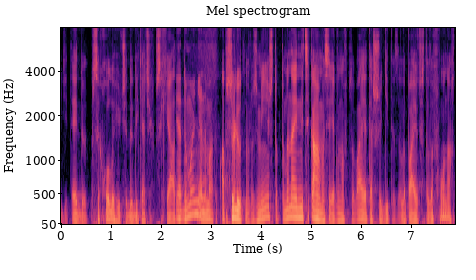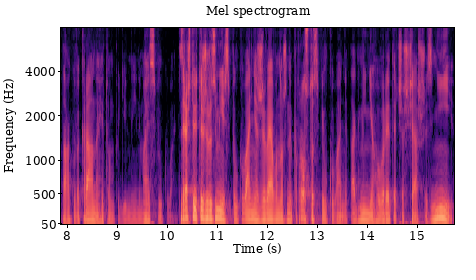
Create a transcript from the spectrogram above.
дітей до психологів чи до дитячих психіатрів? Я думаю, ні, нема такого. Абсолютно розумієш. Тобто ми навіть не цікавимося, як воно впливає, те, що діти залипають в телефонах, так в екранах і тому подібне, і немає спілкування. Зрештою, ти ж розумієш, спілкування живе, воно ж не просто спілкування, так вміння говорити чи ще щось. Ні,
